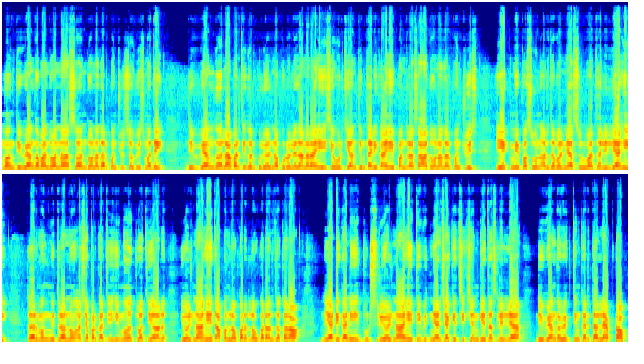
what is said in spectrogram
मग दिव्यांग बांधवांना सन दोन हजार पंचवीस सव्वीसमध्ये दिव्यांग लाभार्थी घरकुल योजना पुरवले जाणार आहे. शेवटची अंतिम तारीख आहे पंधरा सहा दोन हजार पंचवीस. एक मेपासून अर्ज भरण्यास सुरुवात झालेली आहे. तर मग मित्रांनो अशा प्रकारची ही महत्त्वाची अर योजना आहेत. आपण लवकरात लवकर अर्ज करा. या ठिकाणी दुसरी योजना आहे ती विज्ञान शाखेत शिक्षण घेत असलेल्या दिव्यांग व्यक्तींकरिता लॅपटॉप.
